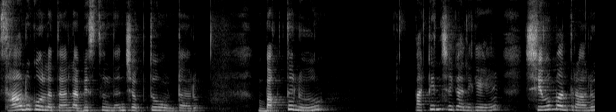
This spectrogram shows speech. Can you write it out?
సానుకూలత లభిస్తుందని చెప్తూ ఉంటారు. భక్తులు పఠించగలిగే శివ మంత్రాలు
